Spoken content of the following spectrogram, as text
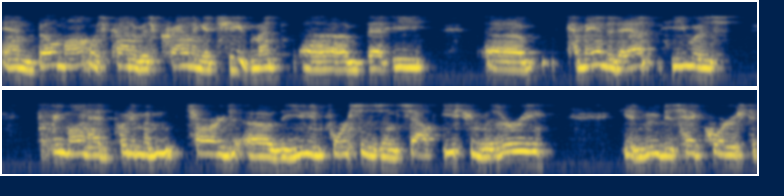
and Belmont was kind of his crowning achievement uh, that he um, commanded at. He was Fremont had put him in charge of the Union forces in southeastern Missouri. He had moved his headquarters to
